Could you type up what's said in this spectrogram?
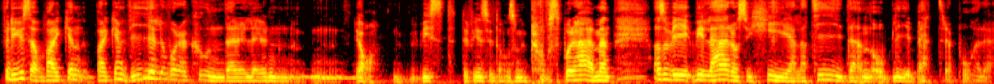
För det är ju så, varken, varken vi eller våra kunder eller, ja visst, det finns ju de som är proffs på det här, men alltså vi, vi lär oss ju hela tiden och blir bättre på det.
